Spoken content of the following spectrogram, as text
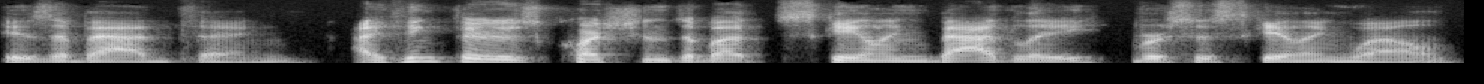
is a bad thing. I think there's questions about scaling badly versus scaling well.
